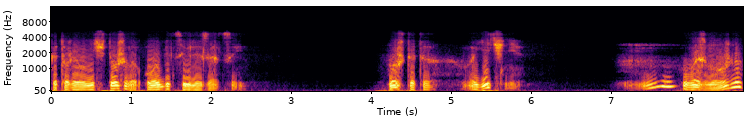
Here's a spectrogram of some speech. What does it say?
которая уничтожила обе цивилизации? Может, это логичнее? Ну, возможно.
